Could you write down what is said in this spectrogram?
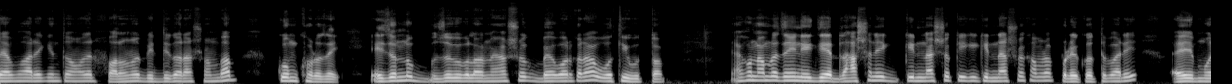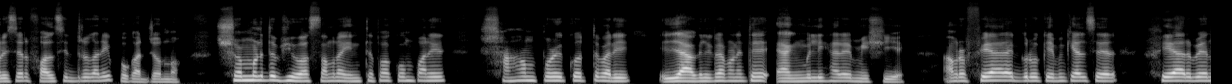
ব্যবহারে কিন্তু আমাদের ফলনও বৃদ্ধি করা সম্ভব, কম খরচেই এই জন্য জৈব বালাইনাশক ব্যবহার করা অতি উত্তম। এখন আমরা জানি যে রাসায়নিক কীটনাশক, কী কী কীটনাশক আমরা প্রয়োগ করতে পারি এই মরিচের ফল ছিদ্রকারী পোকার জন্য। সম্মানিত ভিউয়ার্স, আমরা ইন্তেফা কোম্পানির সাহাম প্রয়োগ করতে পারি এই এক লিটার পানিতে এক মিলি হারে মিশিয়ে। আমরা ফেয়ার অ্যাগ্রো কেমিক্যালসের ফেয়ারবেন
